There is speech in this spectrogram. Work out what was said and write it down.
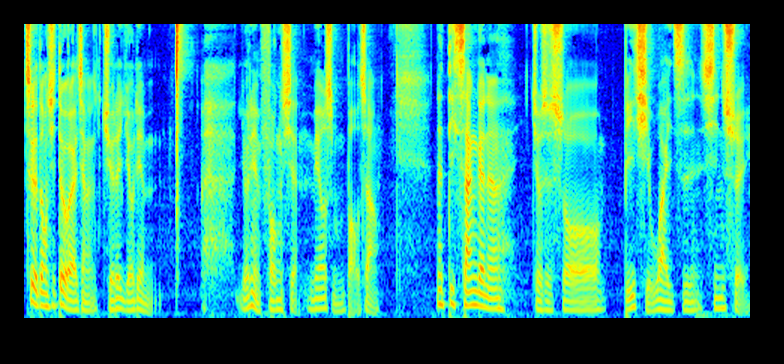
这个东西对我来讲，觉得有点 有点风险，没有什么保障。那第三个呢，就是说，比起外资，薪水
